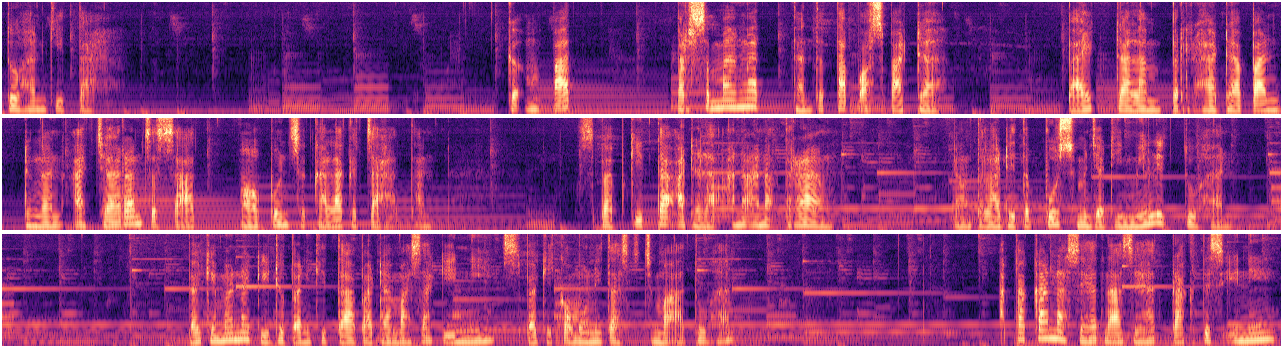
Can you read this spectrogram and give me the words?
Tuhan kita. Keempat, bersemangat dan tetap waspada, baik dalam berhadapan dengan ajaran sesat maupun segala kejahatan. Sebab kita adalah anak-anak terang, yang telah ditebus menjadi milik Tuhan. Bagaimana kehidupan kita pada masa kini sebagai komunitas jemaat Tuhan? Apakah nasihat-nasihat praktis ini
